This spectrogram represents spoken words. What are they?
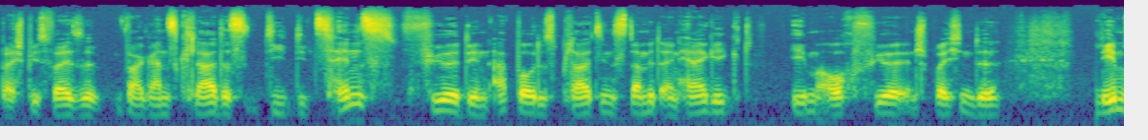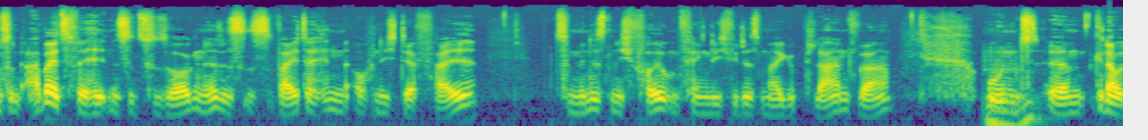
beispielsweise war ganz klar, dass die Lizenz für den Abbau des Platins damit einhergeht, eben auch für entsprechende Lebens- und Arbeitsverhältnisse zu sorgen. Ne? Das ist weiterhin auch nicht der Fall zumindest nicht vollumfänglich, wie das mal geplant war. Mhm. Und ähm, genau,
